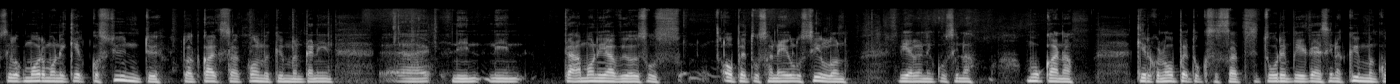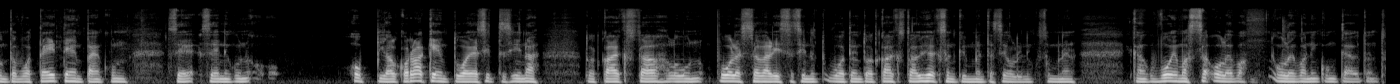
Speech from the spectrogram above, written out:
silloin kun mormonikirkko syntyi 1830, niin, äh, niin, niin tämä moniavioisuusopetushan ei ollut silloin vielä niin kuin siinä mukana kirkon opetuksessa, että suurin piirtein siinä kymmenkunta vuotta eteenpäin, kun se, se niin kuin oppi alkoi rakentua ja sitten siinä 1800-luvun puolessa välissä sinne vuoteen 1890 se oli niin semmoinen ikään kuin voimassa oleva, oleva niin kuin käytäntö.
